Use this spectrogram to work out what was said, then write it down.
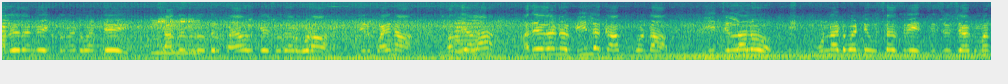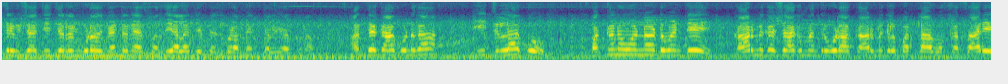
అదేవిధంగా ఇక్కడ ఉన్నటువంటి శాసనసభ్యులు పయావల్ కేశవ్ గారు కూడా దీనిపైన స్పందించాలా అదేవిధంగా వీళ్ళే కాకుండా ఈ జిల్లాలో ఉన్నటువంటి ఉషాశ్రీ శిశు శాఖ మంత్రి విశాఖ కూడా వెంటనే స్పందించాలని చెప్పేసి కూడా మేము తెలియజేస్తున్నాం. అంతేకాకుండా ఈ జిల్లాకు పక్కన ఉన్నటువంటి కార్మిక శాఖ మంత్రి కూడా కార్మికుల పట్ల ఒక్కసారి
